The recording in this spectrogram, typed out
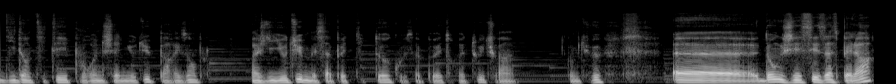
d'identité pour une chaîne YouTube par exemple, enfin je dis YouTube mais ça peut être TikTok ou ça peut être Twitch, enfin, comme tu veux. Euh, donc j'ai ces aspects-là.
